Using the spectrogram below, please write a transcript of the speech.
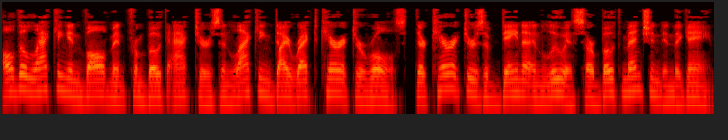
Although lacking involvement from both actors and lacking direct character roles, their characters of Dana and Louis are both mentioned in the game.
